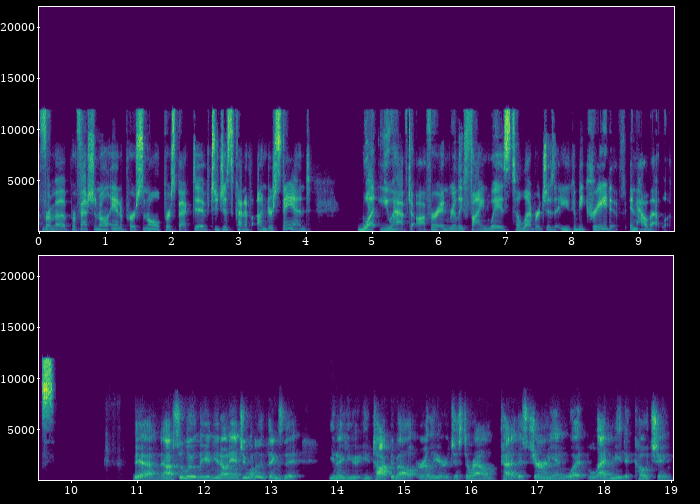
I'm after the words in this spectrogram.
from mm-hmm. a professional and a personal perspective to just kind of understand what you have to offer and really find ways to leverage it. You could be creative in how that looks. Yeah, absolutely. And you know, and Angie, one of the things that you know you you talked about earlier, just around kind of this journey and what led me to coaching.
